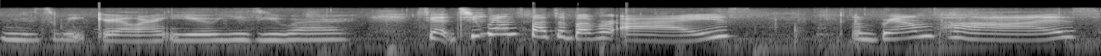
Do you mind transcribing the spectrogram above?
You sweet girl, aren't you? Yes, you are. She's got two brown spots above her eyes, and brown paws,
